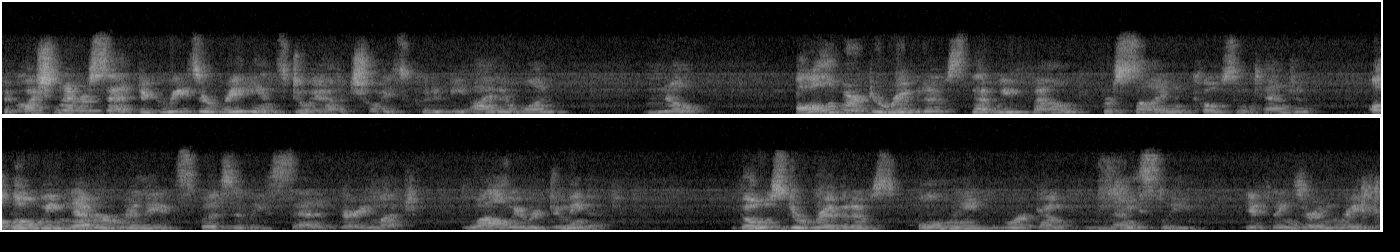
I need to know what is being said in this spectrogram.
the question never said degrees or radians. Do I have a choice? Could it be either one? No. All of our derivatives that we found for sine and cos and tangent, although we never really explicitly said it very much while we were doing it, those derivatives only work out nicely if things are in radians.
